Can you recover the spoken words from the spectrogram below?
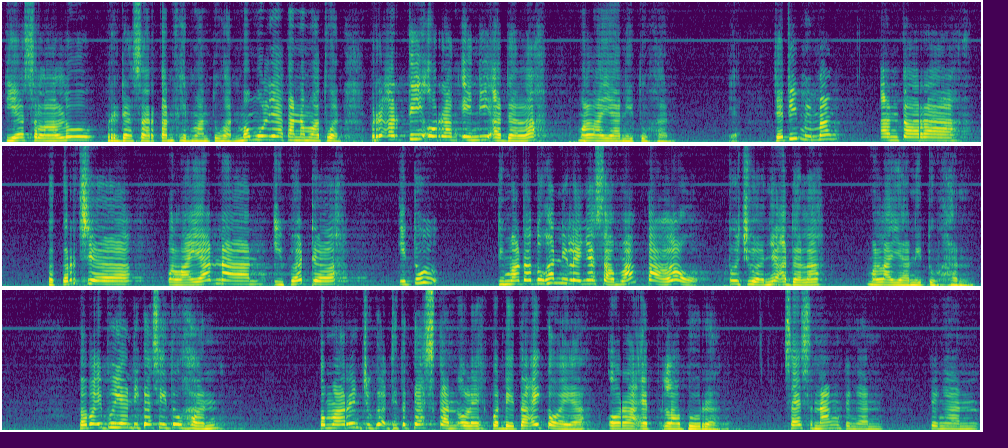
Dia selalu berdasarkan firman Tuhan, memuliakan nama Tuhan. Berarti orang ini adalah melayani Tuhan. Ya. Jadi memang antara bekerja, pelayanan, ibadah itu di mata Tuhan nilainya sama kalau tujuannya adalah melayani Tuhan. Bapak Ibu yang dikasih Tuhan, kemarin juga ditegaskan oleh Pendeta Eko ya, ora et labora. Saya senang dengan dengan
